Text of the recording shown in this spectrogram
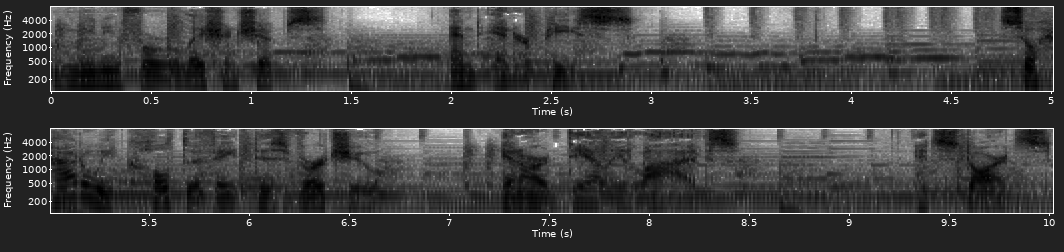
meaningful relationships, and inner peace. So, how do we cultivate this virtue in our daily lives? It starts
